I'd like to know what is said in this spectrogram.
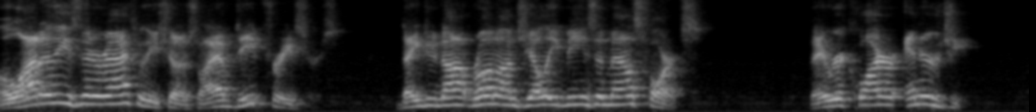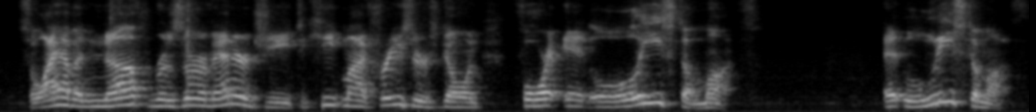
A lot of these interact with each other. So, I have deep freezers. They do not run on jelly beans and mouse farts, they require energy. So, I have enough reserve energy to keep my freezers going for at least a month. At least a month.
